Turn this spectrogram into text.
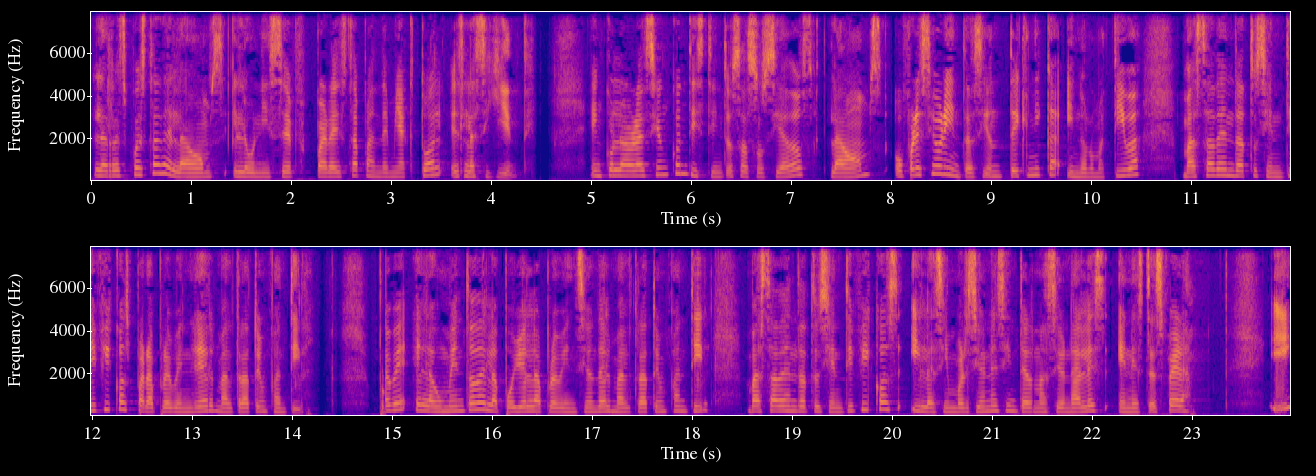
La respuesta de la OMS y la UNICEF para esta pandemia actual es la siguiente. En colaboración con distintos asociados, la OMS ofrece orientación técnica y normativa basada en datos científicos para prevenir el maltrato infantil. Pruebe el aumento del apoyo a la prevención del maltrato infantil basada en datos científicos y las inversiones internacionales en esta esfera. Y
